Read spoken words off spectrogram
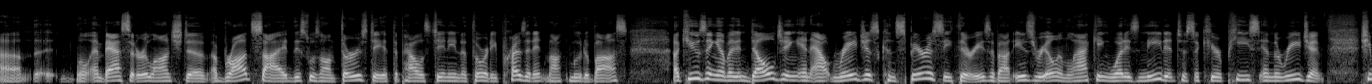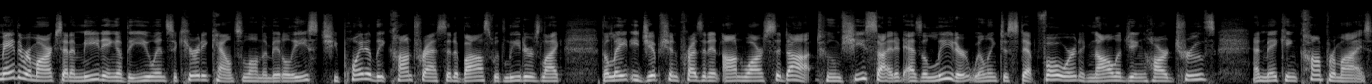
um, well, ambassador launched a, a, broadside. This was on Thursday at the Palestinian Authority president, Mahmoud Abbas, accusing him of indulging in outrageous conspiracy theories about Israel and lacking what is needed to secure peace in the region. She made the remarks at a meeting of the UN Security Council on the Middle East. She pointedly contrasted Abbas with leaders like the late Egyptian President Anwar Sadat, whom she cited as a leader willing to step forward, acknowledging hard truths and making compromise.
